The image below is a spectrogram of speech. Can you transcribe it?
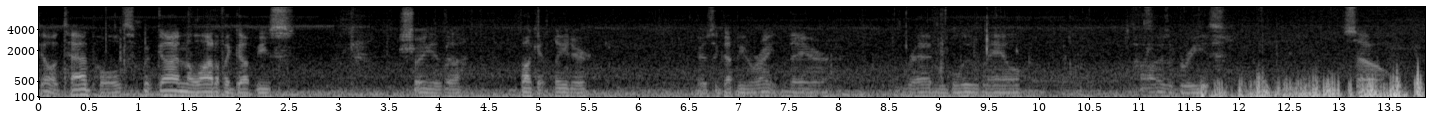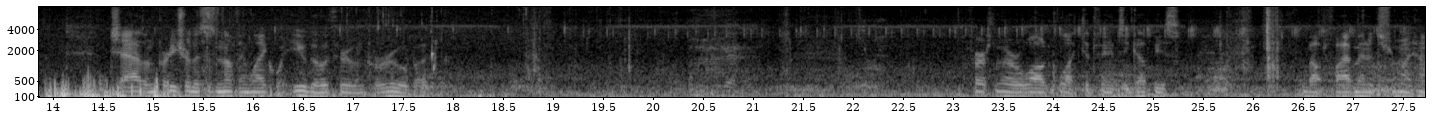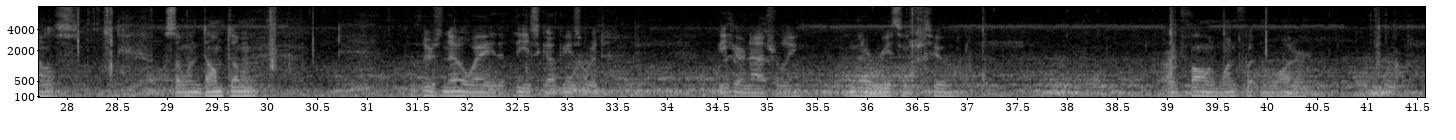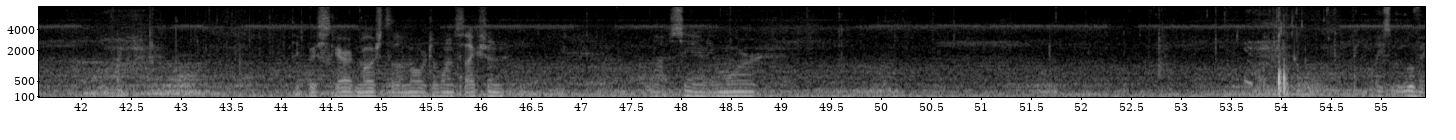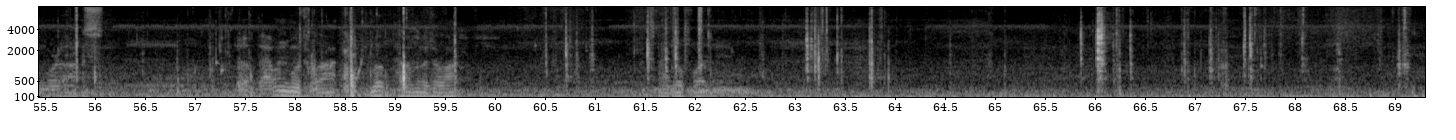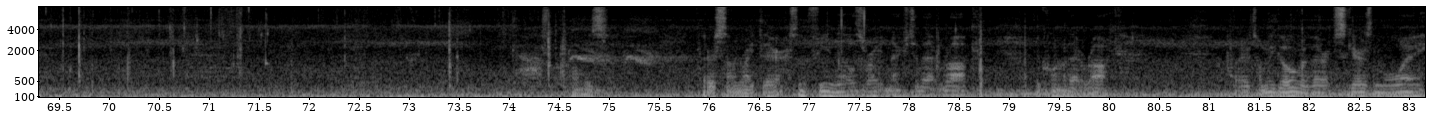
All the tadpoles. We've gotten a lot of the guppies. I'll show you the bucket later. There's a guppy right there. Red and blue male. Oh, there's a breeze. So, Chaz, I'm pretty sure this is nothing like what you go through in Peru, but first I've ever wild collected fancy guppies. About five minutes from my house. Someone dumped them. There's no way that these guppies would be here naturally. And they're recent too. Already fallen one foot in the water. I think we've scared most of them over to one section. I'm not seeing any more. At least moving rocks. Oh, that one moves a lot. Oh, that one moves a lot. I go for it. There's some right there. Some females right next to that rock. The corner of that rock. But every time we go over there, it scares them away.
